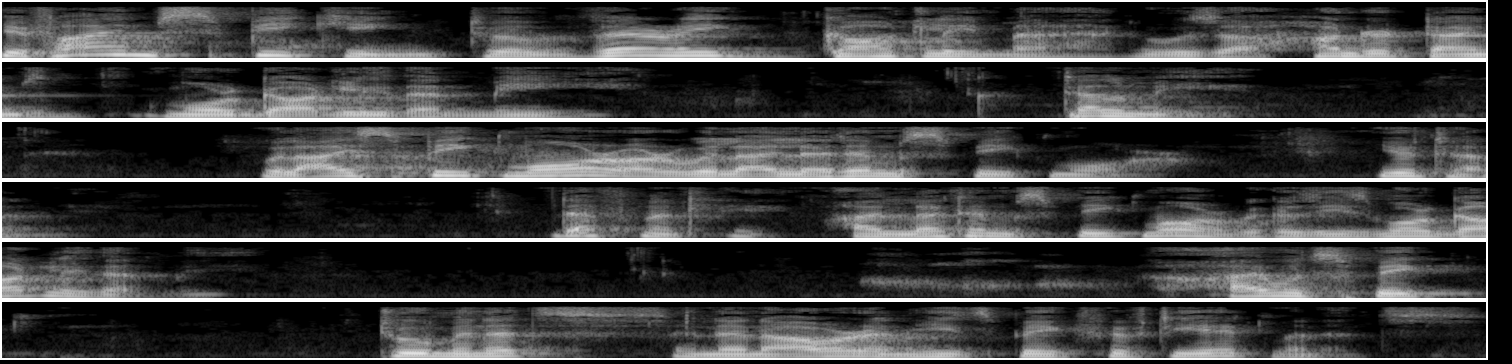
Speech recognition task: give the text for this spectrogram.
If I'm speaking to a very godly man who is a hundred times more godly than me, tell me, will I speak more or will I let him speak more? You tell me. Definitely. I'll let him speak more because he's more godly than me. I would speak two minutes in an hour and he'd speak 58 minutes.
